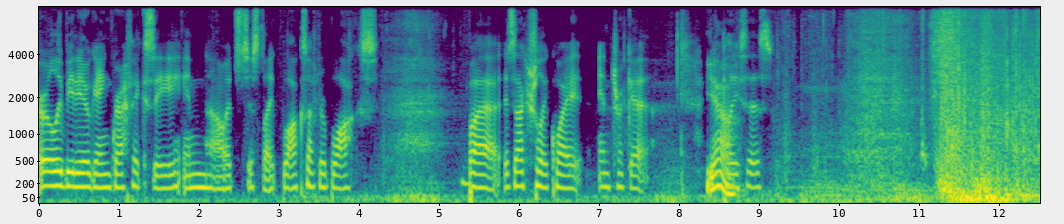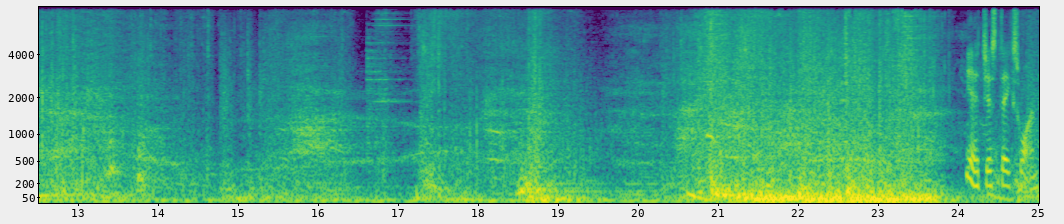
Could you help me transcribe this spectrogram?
early video game graphicsy in how it's just like blocks after blocks. But it's actually quite intricate Yeah. places. Yeah, it just takes one.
